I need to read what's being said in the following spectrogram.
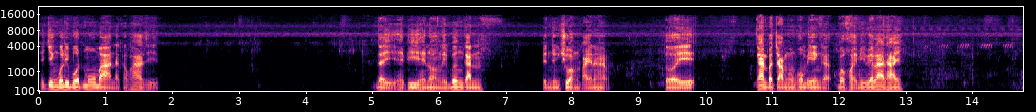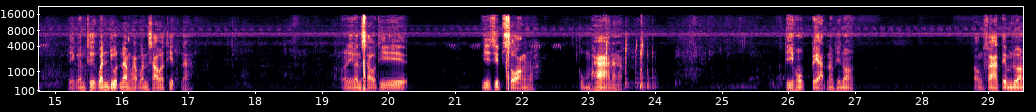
ที่จริงบริบทหมู่บ้านนะครับผ้าสิได้ให้พี่ให้น้องได้เบิ่งกัน เป็นช่วงๆไปนะครับ โดยงานประจำของผมเองก็บ่ค่อยมีเวลาไทยนี่ก็ถือวันหยุดนะครับวันเสาร์อาทิตย์นะวันนี้วันเสาร์ที่ยี่สิบสองกุมภานะครับปีหกแปดนะพี่น้องดองฟ้าเต็มดวง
